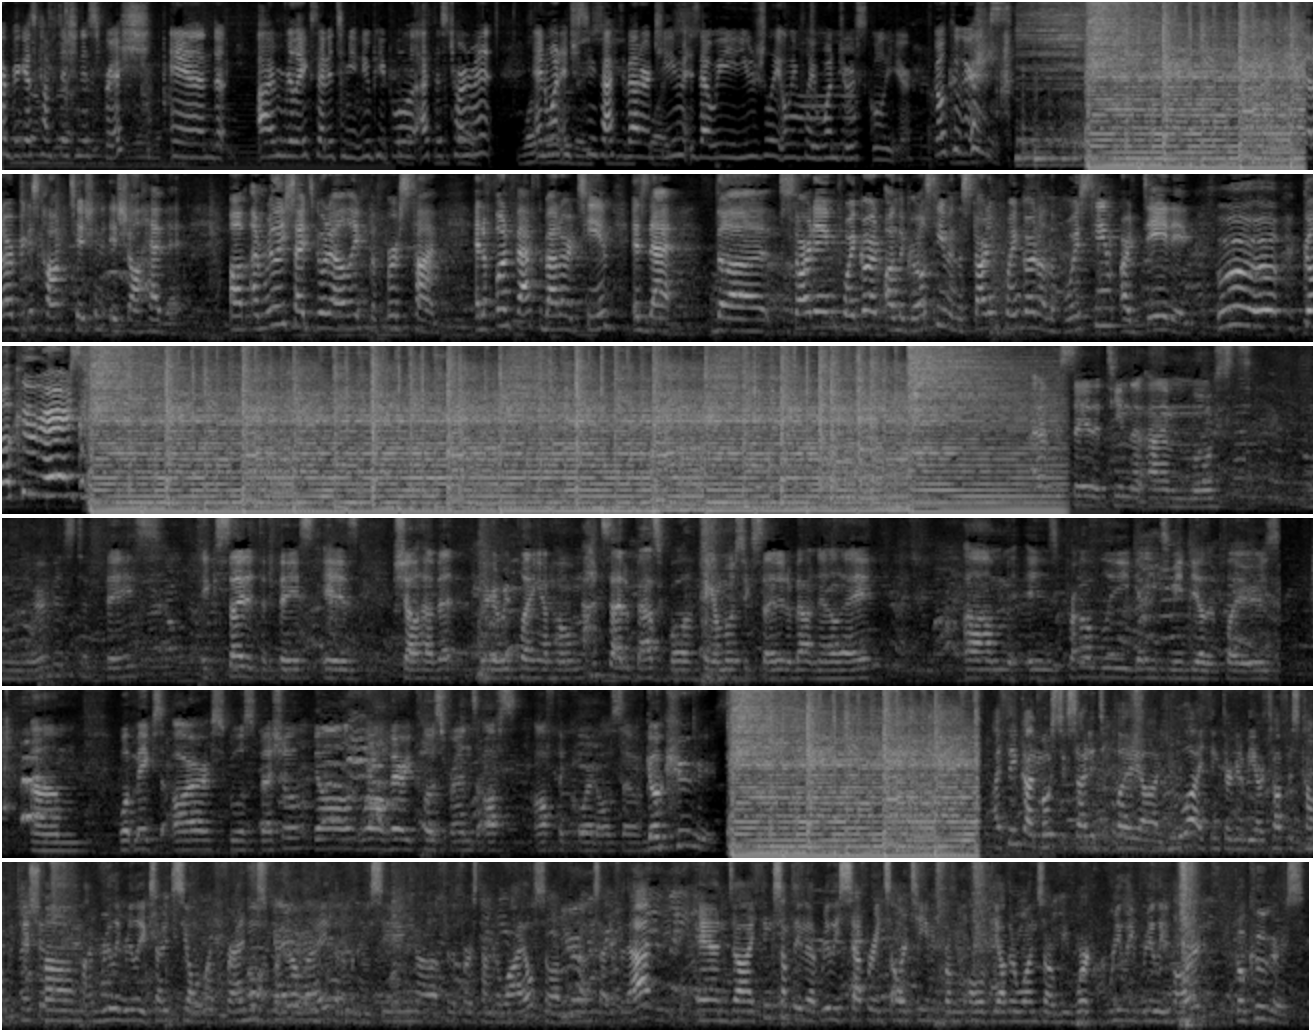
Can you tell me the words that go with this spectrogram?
competition is Frisch, and I'm really excited to meet new people at this tournament. And one interesting fact about our team is that we usually only play one Jewish school a year. Go Cougars! that our biggest competition is Shalhevet. Um, I'm really excited to go to LA for the first time. And a fun fact about our team is that the starting point guard on the girls team and the starting point guard on the boys team are dating. Ooh, go Cougars! Team that I'm most nervous to face, excited to face is Shalhevet. They're going to be playing at home. Outside of basketball, the thing I'm most excited about in LA um, is probably getting to meet the other players. Um, what makes our school special? We all, we're all very close friends off, off the court also. Go Cougars! I'm most excited to play uh, YULA. I think they're going to be our toughest competition. Um, I'm really, really excited to see all of my friends from LA that I'm going to be seeing uh, for the first time in a while, so I'm really excited for that. And uh, I think something that really separates our team from all of the other ones are we work really, really hard. Go Cougars!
